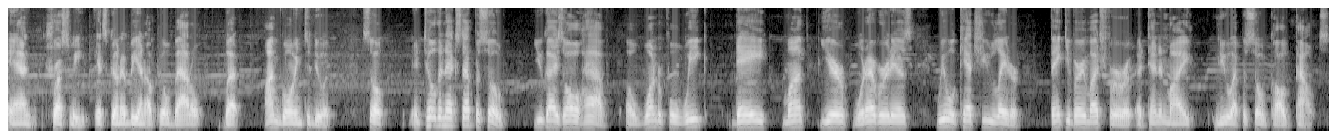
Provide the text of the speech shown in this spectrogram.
And trust me, it's going to be an uphill battle, but I'm going to do it. So until the next episode, you guys all have a wonderful week, day, month, year, whatever it is. We will catch you later. Thank you very much for attending my new episode called Pounce.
